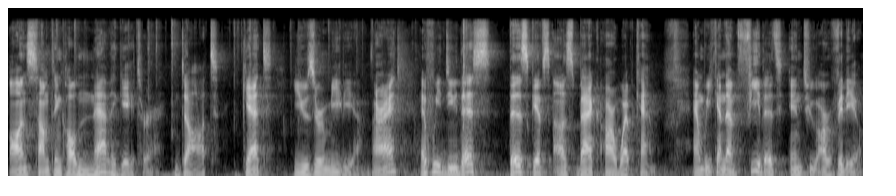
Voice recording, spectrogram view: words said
on something called navigator.getUserMedia. All right. If we do this, this gives us back our webcam and we can then feed it into our video.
